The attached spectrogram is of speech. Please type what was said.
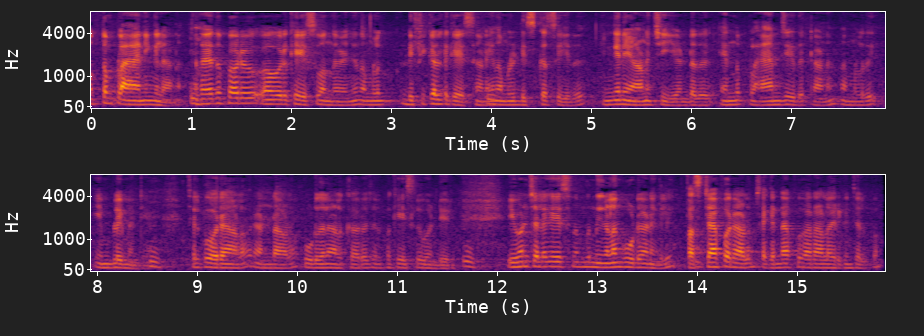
മൊത്തം പ്ലാനിങ്ങിലാണ് അതായത് ഇപ്പോൾ ഒരു ഒരു കേസ് വന്നു കഴിഞ്ഞാൽ നമ്മൾ ഡിഫിക്കൽട്ട് കേസ് ആണെങ്കിൽ നമ്മൾ ഡിസ്കസ് ചെയ്ത് ഇങ്ങനെയാണ് ചെയ്യേണ്ടത് എന്ന് പ്ലാൻ ചെയ്തിട്ടാണ് നമ്മളിത് ഇംപ്ലിമെന്റ് ചെയ്യുന്നത്. ചിലപ്പോൾ ഒരാളോ രണ്ടാളോ കൂടുതൽ ആൾക്കാരോ ചിലപ്പോൾ കേസിൽ വേണ്ടി വരും. ഈവൻ ചില കേസ് നമുക്ക് നീളം കൂടുകയാണെങ്കിൽ ഫസ്റ്റ് ഹാഫ് ഒരാളും സെക്കൻഡ് ഹാഫ് ഒരാളായിരിക്കും ചിലപ്പോൾ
